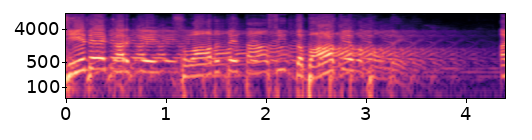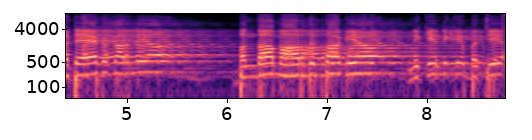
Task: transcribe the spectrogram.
ਜਿਹਦੇ ਕਰਕੇ ਸਵਾਦ ਤੇ ਤਾਂ ਅਸੀਂ ਦਬਾ ਕੇ ਵਿਖਾਉਂਦੇ। ਅਟੈਕ ਕਰ ਲਿਆ ਬੰਦਾ ਮਾਰ ਦਿੱਤਾ ਗਿਆ ਨਿੱਕੇ ਨਿੱਕੇ ਬੱਚੇ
